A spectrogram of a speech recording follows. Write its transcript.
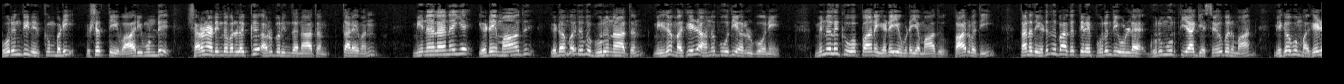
பொருந்தி நிற்கும்படி விஷத்தை வாரி உண்டு சரணடைந்தவர்களுக்கு அருள்புரிந்த நாதன் தலைவன். மினலனைய இடைமாது இடமருவு குருநாதன் மிக மகிழ அனுபூதி அருள்வோனே. மின்னலுக்கு ஒப்பான எடையை உடைய மாது பார்வதி தனது இடது பாகத்திலே பொருந்தியுள்ள குருமூர்த்தியாகிய சிவபெருமான் மிகவும் மகிழ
